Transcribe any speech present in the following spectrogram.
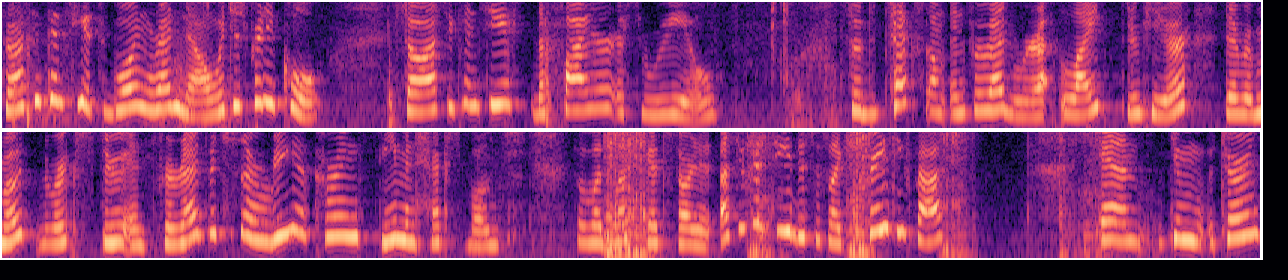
So as you can see, it's glowing red now, which is pretty cool. So as you can see, the fire is real. So detects um, infrared light through here. The remote works through infrared, which is a reoccurring theme in Hexbugs. But let's get started. As you can see, this is like crazy fast. And to turn,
